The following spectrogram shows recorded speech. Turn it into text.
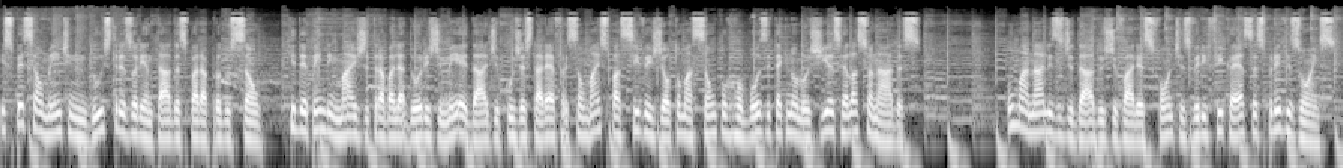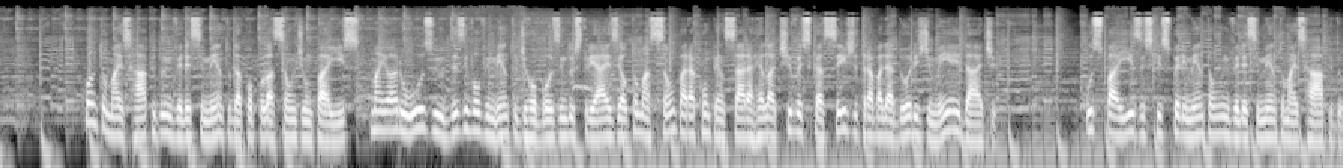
especialmente em indústrias orientadas para a produção, que dependem mais de trabalhadores de meia idade cujas tarefas são mais passíveis de automação por robôs e tecnologias relacionadas. Uma análise de dados de várias fontes verifica essas previsões. Quanto mais rápido o envelhecimento da população de um país, maior o uso e o desenvolvimento de robôs industriais e automação para compensar a relativa escassez de trabalhadores de meia idade. Os países que experimentam um envelhecimento mais rápido,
